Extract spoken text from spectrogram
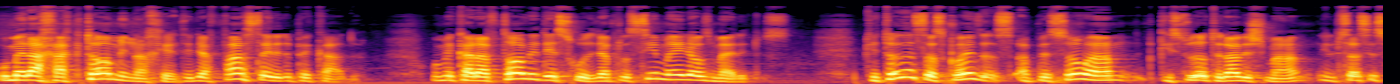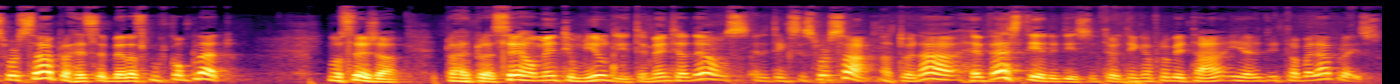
O merachaktom minachet, ele afasta ele do pecado. O mekaravtol deshud, ele aproxima ele aos méritos. Porque todas essas coisas, a pessoa que estuda a Torá Lishma, ele precisa se esforçar para recebê-las por completo. Ou seja, para ser realmente humilde e temente a Deus, ele tem que se esforçar. A Torá reveste ele disso, então ele tem que aproveitar e, e trabalhar para isso.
